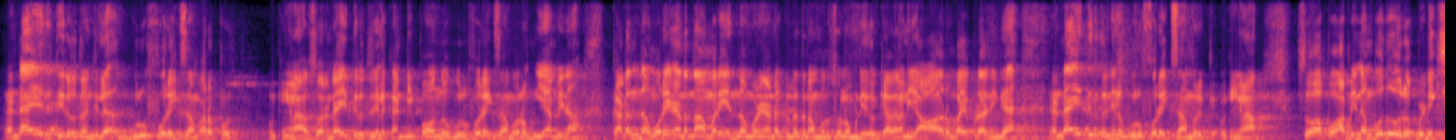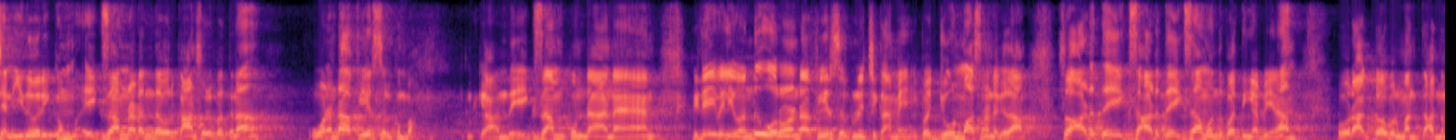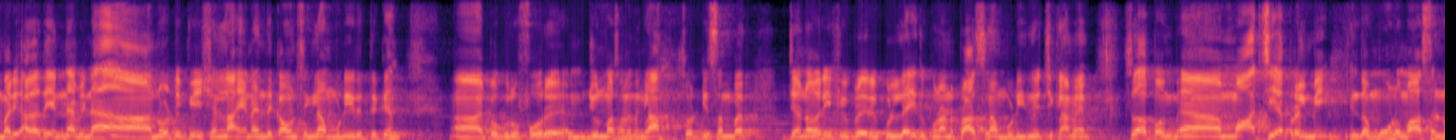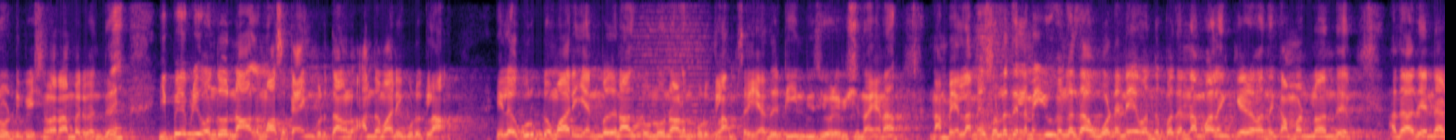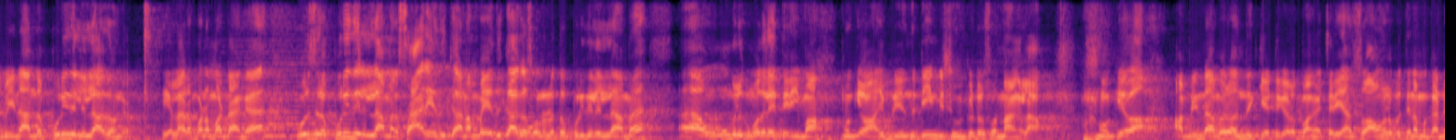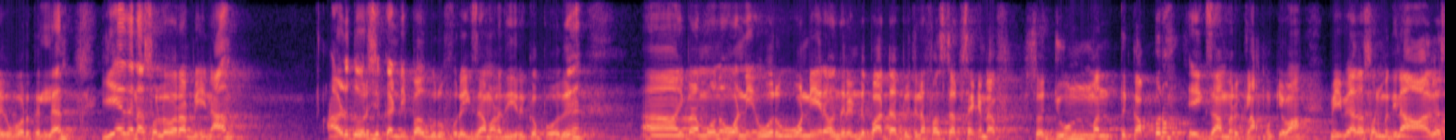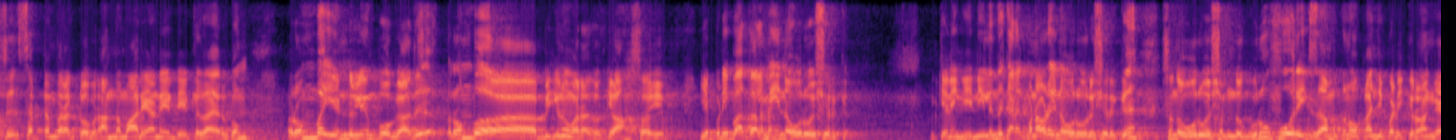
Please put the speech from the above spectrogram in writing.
ரெண்டாயிரத்தி இருபத்தஞ்சில் குரூப் ஃபோர் எக்ஸாம் வரப்போகுது. ஓகேங்களா? ஸோ ரெண்டாயிரத்தி இருபத்தஞ்சில் கண்டிப்பாக வந்து குரூப் ஃபோர் எக்ஸாம் வரும். ஏன் அப்படின்னா கடந்த முறை நடந்த மாதிரி இந்த முறை நடக்கிறது நம்ம வந்து சொல்ல முடியாது. ஓகே? அதனால் யாரும் பயப்படாதீங்க. ரெண்டாயிரத்தி இருபத்தஞ்சில் குரூப் ஃபோர் எக்ஸாம் இருக்குது ஓகேங்களா? ஸோ அப்போ அப்படின்னும் போது ஒரு ப்ரிடிக்ஷன் இது வரைக்கும் எக்ஸாம் நடந்த ஒரு கான்செப்ட் பார்த்தீங்கன்னா ஒன் அண்ட் ஆஃப் இயர்ஸ் இருக்கும்பா. ஓகே அந்த எக்ஸாமுக்கு உண்டான இடைவெளி வந்து ஒரு ஒன் அண்ட் ஆஃப் இயர்ஸ் இருக்குன்னு வச்சுக்கலாமே. இப்போ ஜூன் மாதம் நடக்குதா? ஸோ அடுத்த எக்ஸாம் அடுத்த எக்ஸாம் வந்து பார்த்திங்க அப்படின்னா ஒரு அக்டோபர் மந்த் அந்த மாதிரி. அதாவது என்ன அப்படின்னா நோட்டிஃபிகேஷன்லாம் ஏன்னா இந்த கவுன்சிலிங்லாம் முடிகிறதுக்கு இப்போ குரூப் ஃபோரு ஜூன் மாதம் நடக்குதுங்களா ஸோ டிசம்பர் ஜனவரி ஃபிப்ரவரிக்குள்ளே இதுக்குண்டான ப்ராசஸ்லாம் முடியுதுன்னு வச்சுக்கலாமே. ஸோ அப்போ மார்ச் ஏப்ரல் மே இந்த மூணு மாதம் நோட்டிஃபிகேஷன் வரா மாதிரி வந்து இப்போ எப்படி வந்து ஒரு நாலு மாதம் டைம் கொடுத்தாங்களோ அந்த மாதிரி கொடுக்கலாம். இல்லை குரூப் டூ மாதிரி எண்பது நாள் தொண்ணூறு நாளும் கொடுக்கலாம். சரி அது டிஎன்பிசியோட விஷயம் தான். ஏன்னா நம்ம எல்லாமே சொல்கிறது எல்லாமே யூகங்கள் தான். உடனே வந்து பார்த்தோன்னா நம்ம கீழே வந்து கமெண்ட்டில் வந்து அதாவது என்ன அப்படின்னா அந்த புரிதல் இல்லாதவங்க. எல்லாரும் பண்ண மாட்டாங்க. ஒரு சில புரிதல் இல்லாமல் சார் எதுக்காக நம்ம எதுக்காக சொல்லணுத்த புரிதல் இல்லாமல் உங்களுக்கு முதலே தெரியுமா? ஓகேவா இப்படி வந்து டிஎன்பிசி உங்ககிட்ட சொன்னாங்களா? ஓகேவா அப்படின்ற மாதிரி வந்து கேட்டு கிடப்பாங்க. சரியா? ஸோ அவங்கள பற்றி நம்ம கண்டுக்க போகிறது இல்லை ஏன் இதை நான் சொல்ல வரேன் அப்படின்னா அடுத்த வருஷம் கண்டிப்பாக குரூப் ஃபோர் எக்ஸாம் ஆனது இருக்க போகுது. இப்போ நம்ம வந்து ஒன் இயர் ஒரு ஒன் இயரை வந்து ரெண்டு பார்ட்டாக பிரிச்சுன்னா first half second half so June மந்த்துக்கு அப்புறம் எக்ஸாம் இருக்கலாம் ஓகேவா மேபி அதான் சொன்ன பார்த்தீங்கன்னா ஆகஸ்ட் செப்டம்பர் அக்டோபர் அந்த மாதிரியான டேட்டில் தான் இருக்கும். ரொம்ப எண்டுலேயும் போகாது ரொம்ப பிகினும் வராது ஓகேவா ஸோ எப் எப்படி பார்த்தாலுமே இன்னும் ஒரு வருஷம் இருக்குது ஓகே நீங்கள் இன்னிலேருந்து கணக்கு பண்ணால் கூட இன்னும் ஒரு வருஷம் இருக்குது ஸோ இந்த ஒரு வருஷம் இந்த குரூப் ஃபோர் எக்ஸாமுக்குன்னு உட்காந்து படிக்கிறவங்க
